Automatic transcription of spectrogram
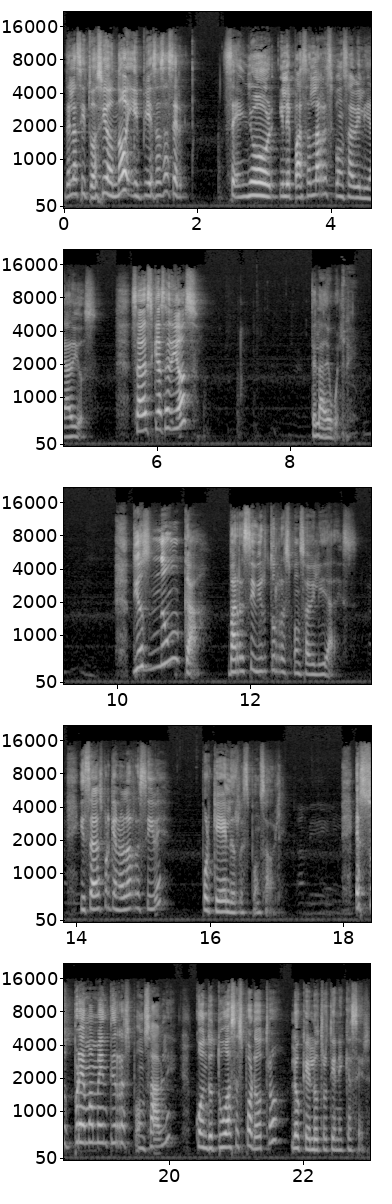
de la situación, ¿no? Y empiezas a hacer, Señor, y le pasas la responsabilidad a Dios. ¿Sabes qué hace Dios? Te la devuelve. Dios nunca va a recibir tus responsabilidades. ¿Y sabes por qué no las recibe? Porque Él es responsable. Es supremamente irresponsable cuando tú haces por otro lo que el otro tiene que hacer.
